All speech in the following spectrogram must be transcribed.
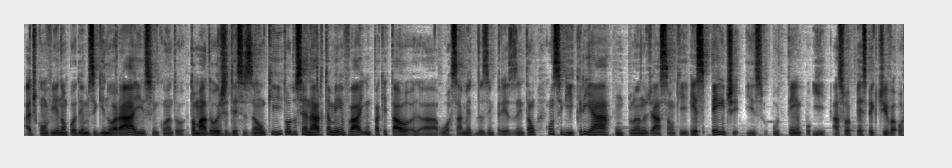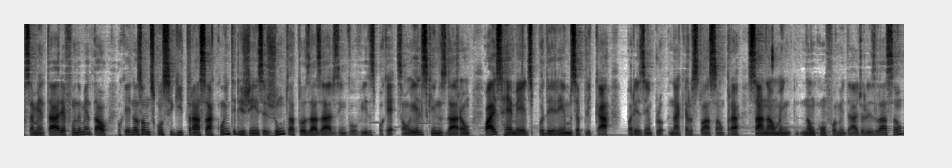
A de convir, não podemos ignorar isso enquanto tomadores de decisão, que todo o cenário também vai impactar o, a, o orçamento das empresas. Então, conseguir criar um plano de ação que respeite isso, o tempo e a sua perspectiva orçamentária é fundamental, porque aí nós vamos conseguir traçar com inteligência junto a todas as áreas envolvidas, porque são eles quem nos darão quais remédios poderemos aplicar por exemplo, naquela situação para sanar uma não conformidade à legislação,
